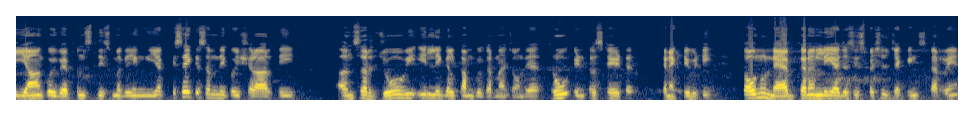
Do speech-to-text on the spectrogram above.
ਜਾਂ ਕੋਈ ਵੈਪਨਸ ਦੀ ਸਮਗਲਿੰਗ ਜਾਂ ਕਿਸੇ ਕਿਸਮ ਦੀ ਕੋਈ ਸ਼ਰਾਰਤੀ ਅਨਸਰ ਜੋ ਵੀ ਇਲੀਗਲ ਕੰਮ ਕੋਈ ਕਰਨਾ ਚਾਹੁੰਦੇ ਆ ਥਰੂ ਇੰਟਰਸਟੇਟ ਕਨੈਕਟੀਵਿਟੀ ਤਾਂ ਉਹਨੂੰ ਨੈਬ ਕਰਨ ਲਈ ਅੱਜ ਅਸੀਂ ਸਪੈਸ਼ਲ ਚੈਕਿੰਗਸ ਕਰ ਰਹੇ ਹਾਂ।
